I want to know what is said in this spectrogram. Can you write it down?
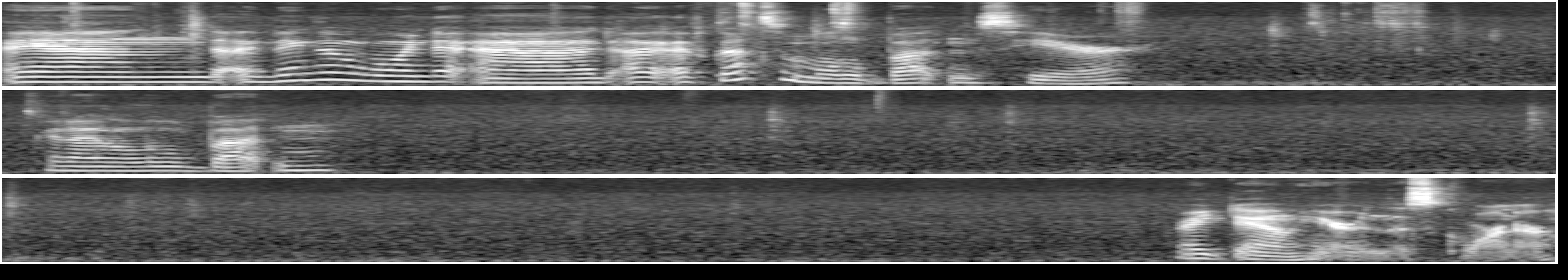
And I think I'm going to add, I, have got some little buttons here. Can I add a little button? Right down here in this corner.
